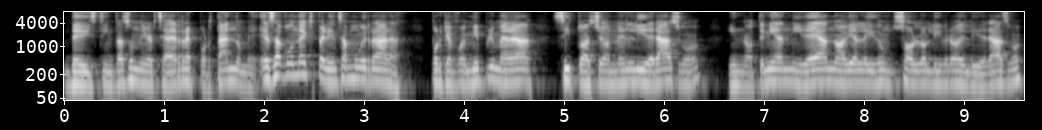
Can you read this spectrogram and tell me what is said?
de distintas universidades reportándome. Esa fue una experiencia muy rara porque fue mi primera situación en liderazgo y no tenía ni idea, no había leído un solo libro de liderazgo,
